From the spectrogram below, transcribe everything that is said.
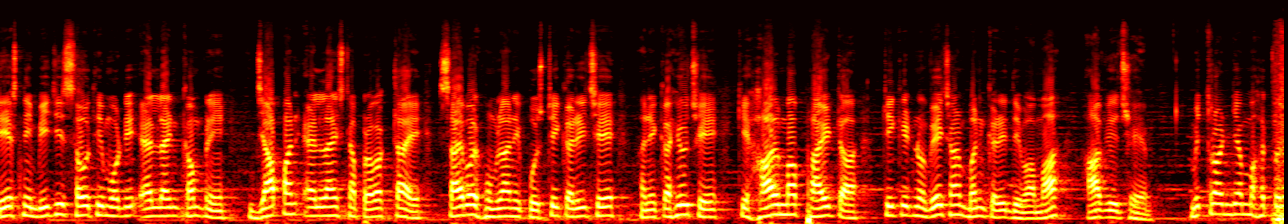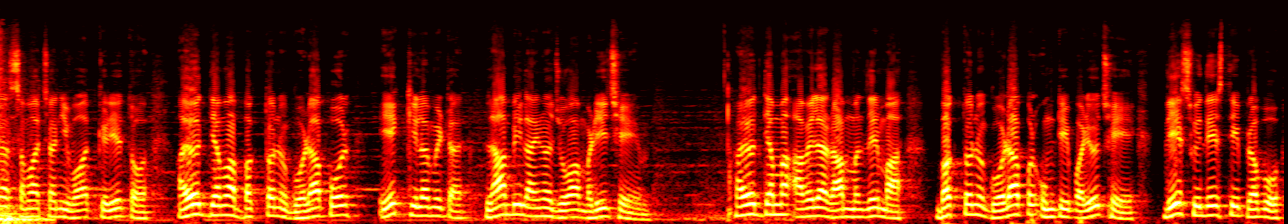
દેશની બીજી સૌથી મોટી એરલાઇન કંપની જાપાન એરલાઇન્સના પ્રવક્તાએ સાયબર હુમલાની પુષ્ટિ કરી છે અને કહ્યું છે કે હાલમાં ફ્લાઇટ ટિકિટનું વેચાણ બંધ કરી દેવામાં આવ્યું છે. મિત્રો, અન્ય મહત્વના સમાચારની વાત કરીએ તો અયોધ્યામાં ભક્તોનું ઘોડાપુર એક કિલોમીટર લાંબી લાઈનો જોવા મળી છે. અયોધ્યામાં આવેલા રામ મંદિરમાં ભક્તોનું ઘોડાપુર ઉમટી પડ્યું છે. દેશ વિદેશથી પ્રભુ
